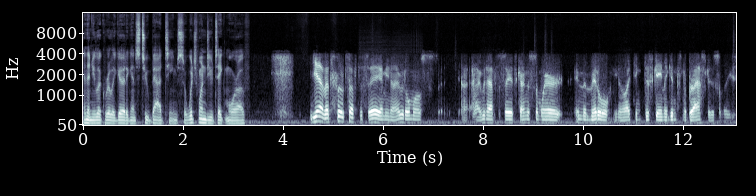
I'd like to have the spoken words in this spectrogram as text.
and then you look really good against two bad teams. So which one do you take more of? Yeah, that's so tough to say. I mean, I would almost, I I would have to say it's kind of somewhere in the middle. You know, I think this game against Nebraska, some of these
